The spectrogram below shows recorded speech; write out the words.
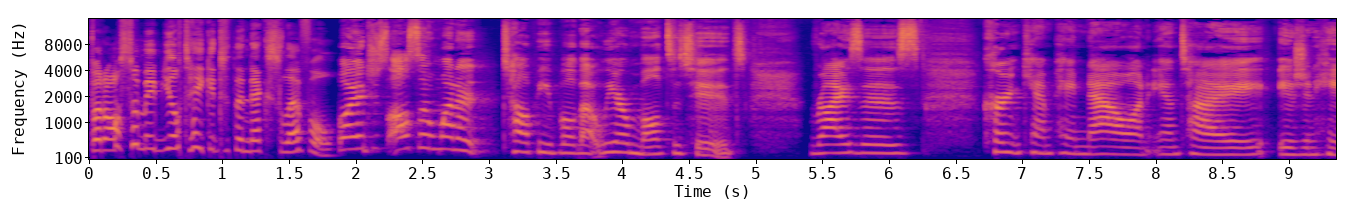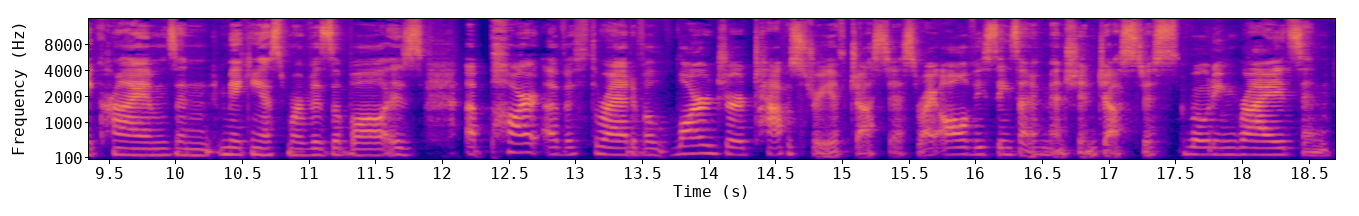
But also maybe you'll take it to the next level. Well, I just also want to tell people that we are multitudes. Rises current campaign now on anti Asian hate crimes and making us more visible is a part of a thread of a larger tapestry of justice, right? All of these things that I've mentioned justice, voting rights, and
